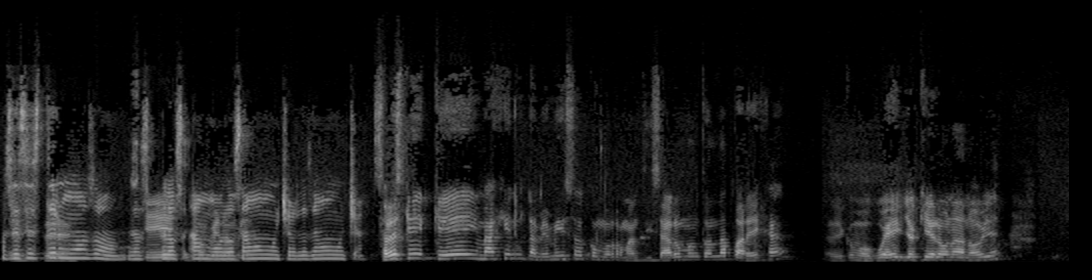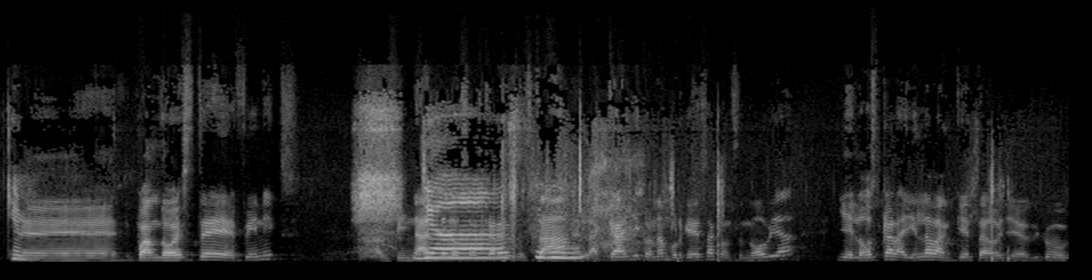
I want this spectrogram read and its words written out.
o sea, está Este, hermoso. Los, sí, los amo, los bien. amo mucho, los amo mucho. ¿Sabes qué, qué imagen también me hizo como romantizar un montón la pareja? Así como, güey, yo quiero una novia. ¿Quién? Eh, cuando este Phoenix, al final Ya, de los Oscars, está en la calle con una hamburguesa con su novia y el Oscar ahí en la banqueta, oye, así como,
